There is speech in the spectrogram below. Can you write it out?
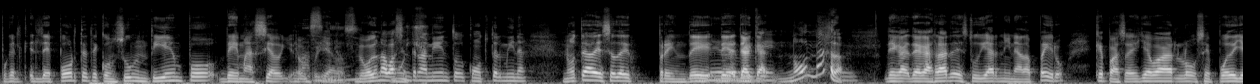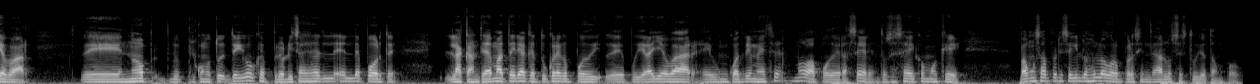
porque el, el deporte te consume un tiempo demasiado. Demasiado, yo voy a una base de entrenamiento, cuando tú terminas, no te da deseo de prender, de, de no nada, de, aga- de agarrar, de estudiar ni nada. Pero, ¿qué pasa? Es llevarlo, se puede llevar. Eh, no, cuando tú te digo que priorizas el, el deporte, la cantidad de materia que tú crees que eh, pudiera llevar en un cuatrimestre, no va a poder hacer. Entonces es como que vamos a perseguir los logros, pero sin dejar los estudios tampoco.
